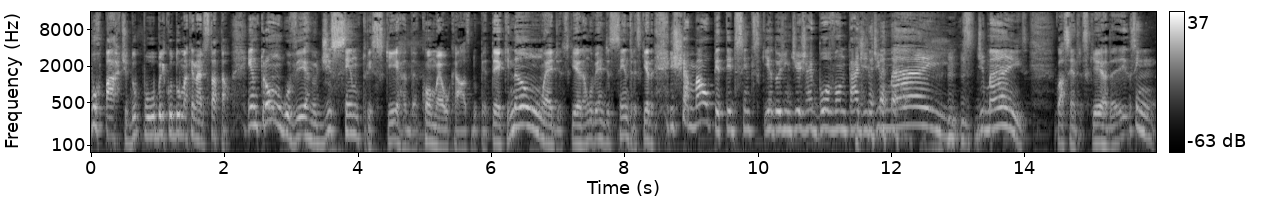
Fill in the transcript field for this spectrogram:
por parte do público do maquinário estatal. Entrou um governo de centro-esquerda, como é o caso do PT, que não é de esquerda, é um governo de centro-esquerda, e chamar o PT de centro-esquerda hoje em dia já é boa vontade demais, demais com a centro-esquerda. E, assim,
